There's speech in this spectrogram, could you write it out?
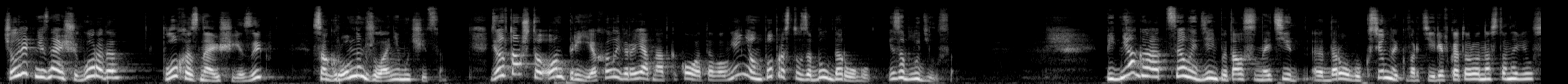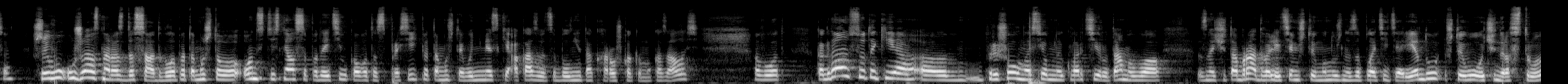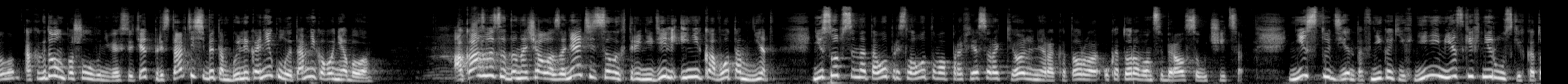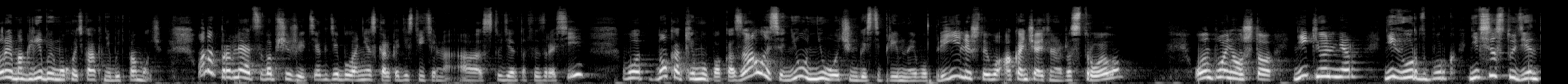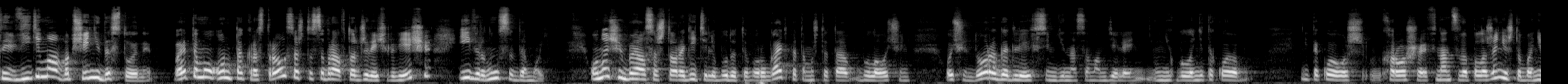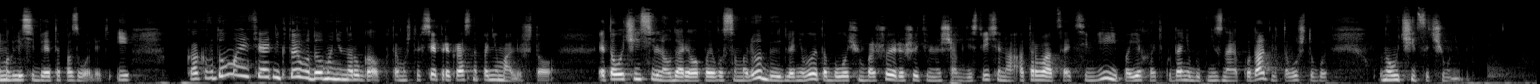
Человек, не знающий города, плохо знающий язык, с огромным желанием учиться. Дело в том, что он приехал, и, вероятно, от какого-то волнения он попросту забыл дорогу и заблудился. Бедняга целый день пытался найти э, дорогу к съемной квартире, в которой он остановился, что его ужасно раздосадовало, потому что он стеснялся подойти у кого-то спросить, потому что его немецкий, оказывается, был не так хорош, как ему казалось. Вот. Когда он все-таки э, пришел на съемную квартиру, там его, значит, обрадовали тем, что ему нужно заплатить аренду, что его очень расстроило. А когда он пошел в университет, представьте себе, там были каникулы, там никого не было. Оказывается, до начала занятий целых три недели, и никого там нет. Ни, собственно, того пресловутого профессора Кёльнера, которого, у которого он собирался учиться. Ни студентов никаких, ни немецких, ни русских, которые могли бы ему хоть как-нибудь помочь. Он отправляется в общежитие, где было несколько действительно а, студентов из России. Вот. Но, как ему показалось, они не очень гостеприимно его приняли, что его окончательно расстроило. Он понял, что ни Кёльнер, ни Вюрцбург, ни все студенты, видимо, вообще недостойны. Поэтому он так расстроился, что собрал в тот же вечер вещи и вернулся домой. Он очень боялся, что родители будут его ругать, потому что это было очень, очень дорого для их семьи на самом деле. У них было не такое, не такое уж хорошее финансовое положение, чтобы они могли себе это позволить. И, как вы думаете, никто его дома не наругал, потому что все прекрасно понимали, что это очень сильно ударило по его самолюбию, и для него это был очень большой решительный шаг, действительно, оторваться от семьи и поехать куда-нибудь, не знаю куда, для того, чтобы научиться чему-нибудь.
